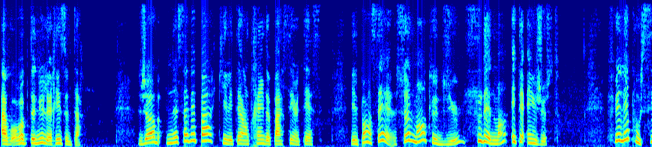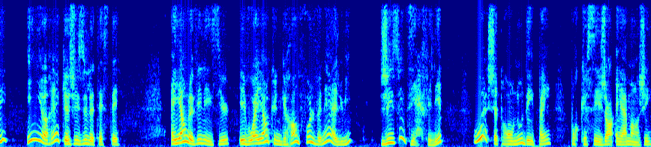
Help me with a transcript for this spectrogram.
avoir obtenu le résultat. Job ne savait pas qu'il était en train de passer un test. Il pensait seulement que Dieu, soudainement, était injuste. Philippe aussi ignorait que Jésus le testait. Ayant levé les yeux et voyant qu'une grande foule venait à lui, Jésus dit à Philippe, où achèterons-nous des pains pour que ces gens aient à manger?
